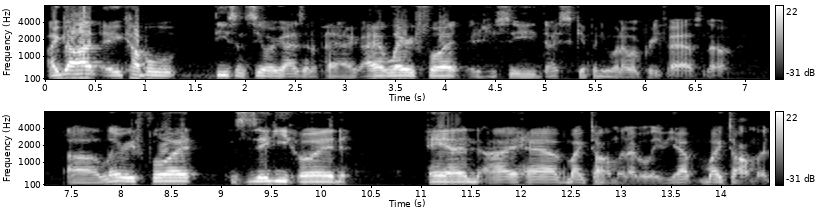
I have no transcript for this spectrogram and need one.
I got a couple decent Steeler guys in a pack. I have Larry Foote, as you see. Did I skip anyone? I went pretty fast. No. Uh, Larry Foote, Ziggy Hood, and I have Mike Tomlin, I believe. Yep, Mike Tomlin.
